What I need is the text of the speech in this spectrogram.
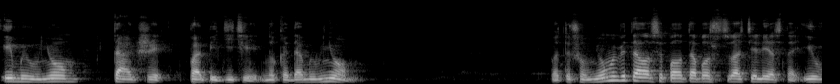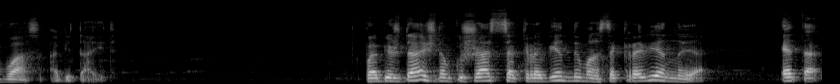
и мы в Нем также победители. Но когда мы в Нем – потому что в нем обитала вся полнота божества телесная, и в вас обитает. Побеждаешь нам кушать сокровенную ману. Сокровенное – это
